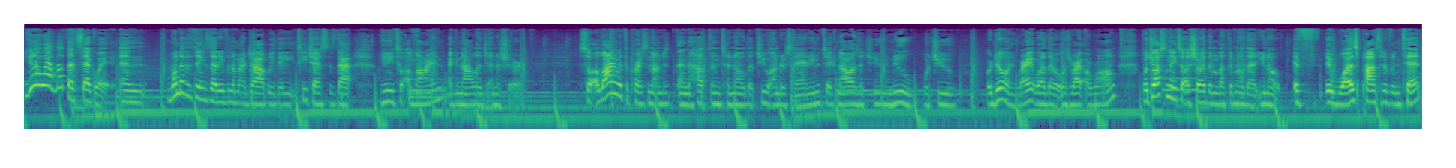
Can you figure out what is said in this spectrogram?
you know what? I love that segue. And one of the things that even in my job we they teach us is that you need to align, acknowledge, and assure. So align with the person and help them to know that you understand. You need to acknowledge that you knew what you were doing, right? Whether it was right or wrong. But you also need to assure them, let them know that you know if it was positive intent,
